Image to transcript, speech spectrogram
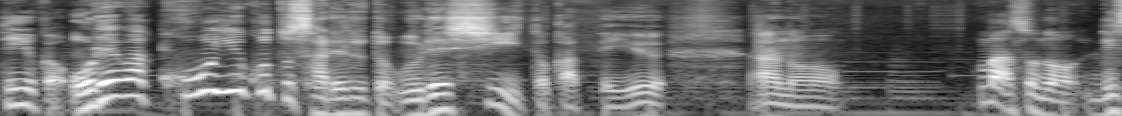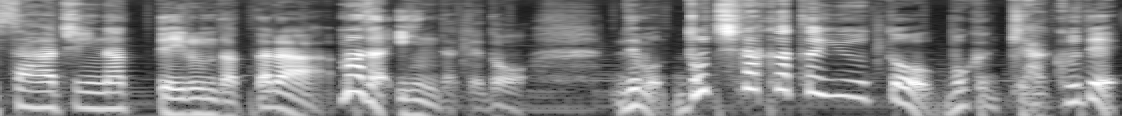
ていうか俺はこういうことされると嬉しいとかっていうあのまあそのリサーチになっているんだったらまだいいんだけどでもどちらかというと僕は逆で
